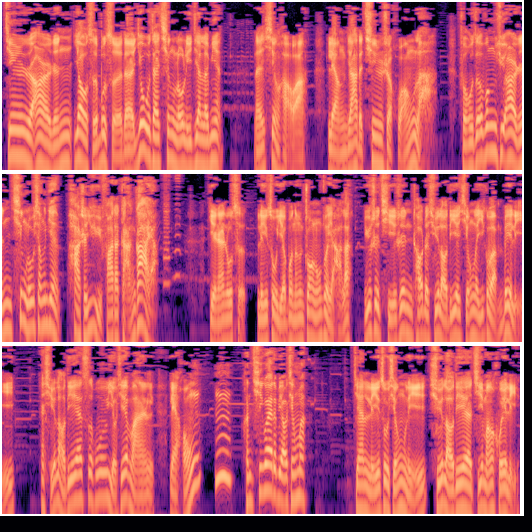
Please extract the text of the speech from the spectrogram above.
今日二人要死不死的又在青楼里见了面，那幸好啊，两家的亲事黄了。否则，翁婿二人青楼相见，怕是愈发的尴尬呀。既然如此，李素也不能装聋作哑了，于是起身朝着徐老爹行了一个晚辈礼。这徐老爹似乎有些晚，脸红，嗯，很奇怪的表情嘛。见李素行礼，徐老爹急忙回礼，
